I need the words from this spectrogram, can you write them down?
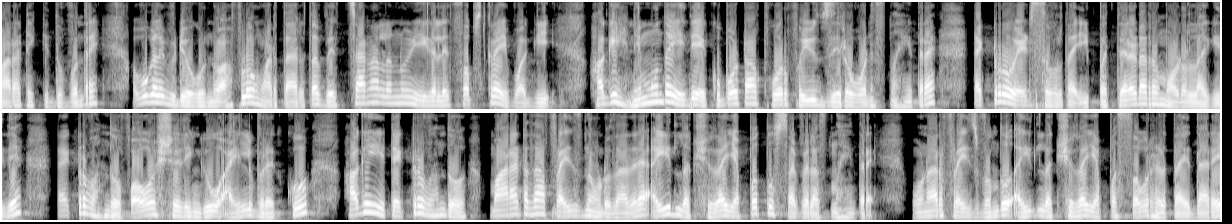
ಮಾರಾಟಕ್ಕಿದ್ದು ಬಂದರೆ, ಅವುಗಳ ವಿಡಿಯೋಗಳನ್ನು ಅಪ್ಲೋಡ್ ಮಾಡ್ತಾ ಇರ್ತವೆ ಚಾನಲನ್ನು ಈಗಲೇ ಸಬ್ಸ್ಕ್ರೈಬ್ ಆಗಿ. ಹಾಗೆ ನಿಮ್ಮ ಮುಂದೆ ಇದೆ Kubota four five zero one ಸ್ನೇಹಿತರೆ ಟ್ಯಾಕ್ಟರು ಎರಡು ಸಾವಿರದ ಇಪ್ಪತ್ತೆರಡರ ಮಾಡಲ್ ಆಗಿದೆ. ಟ್ರ್ಯಾಕ್ಟರ್ ಒಂದು ಪವರ್ ಸ್ಟೇರಿಂಗು ಐಲ್ ಬ್ರೇಕು ಹಾಗೆ ಈ ಟ್ರ್ಯಾಕ್ಟರ್ ಒಂದು ಮಾರಾಟದ ಪ್ರೈಸ್ ನೋಡೋದಾದರೆ ಐದು ಲಕ್ಷದ ಎಪ್ಪತ್ತು ಸಾವಿರ ಸ್ನೇಹಿತರೆ. ಓನರ್ ಪ್ರೈಸ್ ಬಂದು ಐದು ಲಕ್ಷದ ಎಪ್ಪತ್ತು ಸಾವಿರ ಹೇಳ್ತಾ ಇದ್ದಾರೆ.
